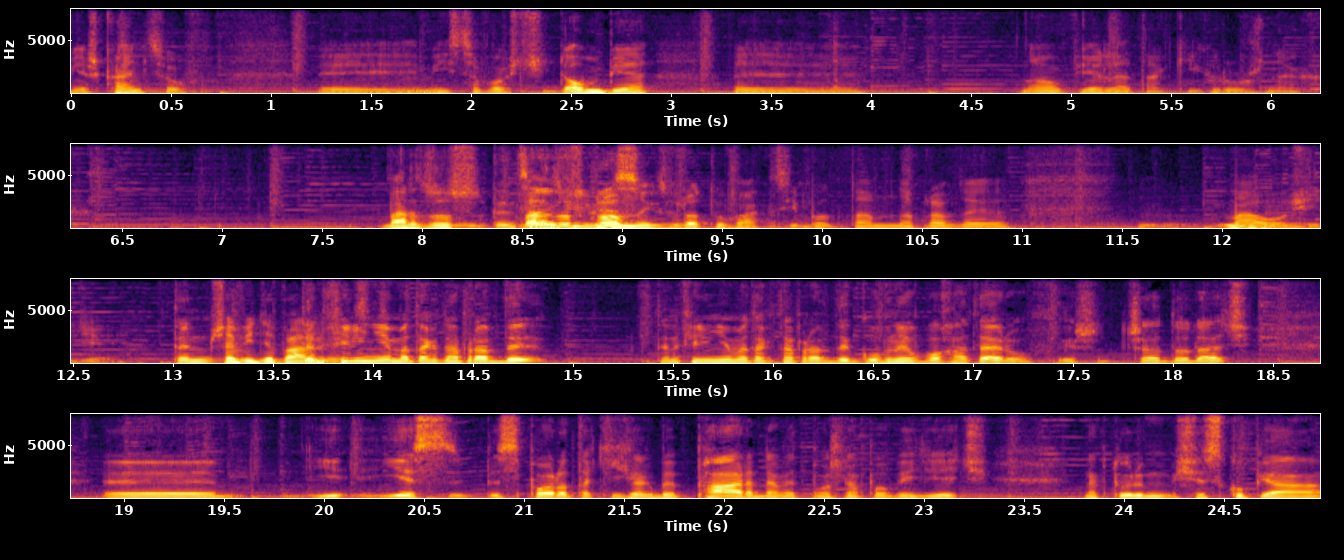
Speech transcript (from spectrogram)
mieszkańców y, miejscowości Dąbie, no wiele takich różnych bardzo, bardzo skromnych zwrotów akcji, bo tam naprawdę mało Mhm. się dzieje. Ten, Przewidywalnie ten film jest. nie ma tak naprawdę ten film nie ma tak naprawdę głównych bohaterów, jeszcze trzeba dodać. Je- Jest sporo takich jakby par, nawet można powiedzieć, na którym się skupia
